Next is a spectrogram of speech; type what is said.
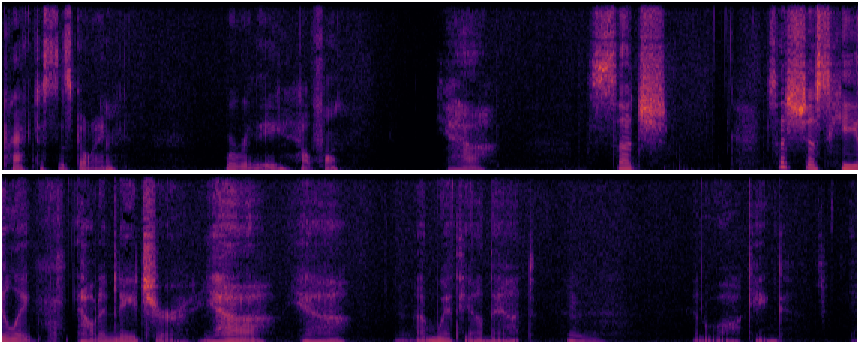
practices going were really helpful. Yeah. Such such just healing out in nature. Yeah. Yeah. I'm with you on that. Mm. And walking. Yeah.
